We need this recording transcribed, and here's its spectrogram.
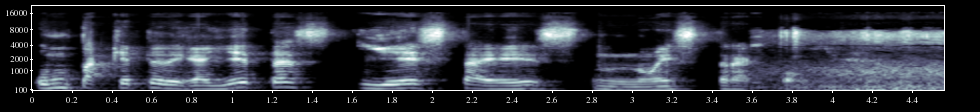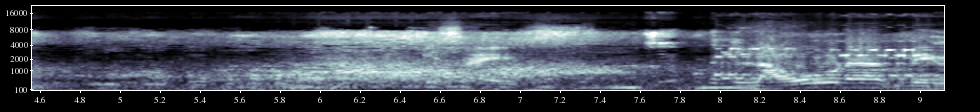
un paquete de galletas y esta es nuestra comida. Esa es la hora de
